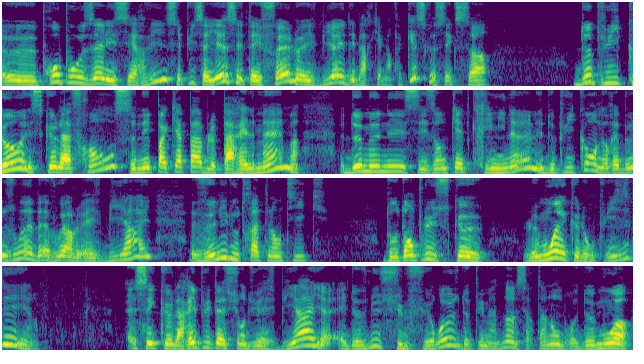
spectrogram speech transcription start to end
euh, proposait les services, et puis ça y est, c'était fait, le FBI débarquait. Mais enfin, qu'est-ce que c'est que ça? Depuis quand est-ce que la France n'est pas capable par elle-même de mener ses enquêtes criminelles et depuis quand on aurait besoin d'avoir le FBI venu d'outre-Atlantique? D'autant plus que le moins que l'on puisse dire, c'est que la réputation du FBI est devenue sulfureuse depuis maintenant un certain nombre de mois,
